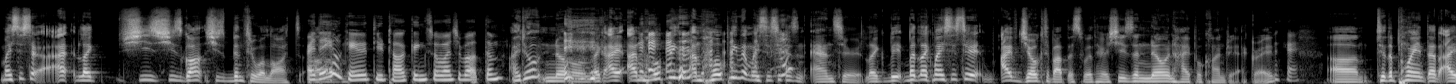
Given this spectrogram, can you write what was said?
my sister I, like she's she's gone she's been through a lot Are they Um, okay with you talking so much about them? i don't know like i i'm hoping i'm hoping that my sister doesn't answer like but like my sister i've joked about this with her she's a known hypochondriac right Okay. um to the point that i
